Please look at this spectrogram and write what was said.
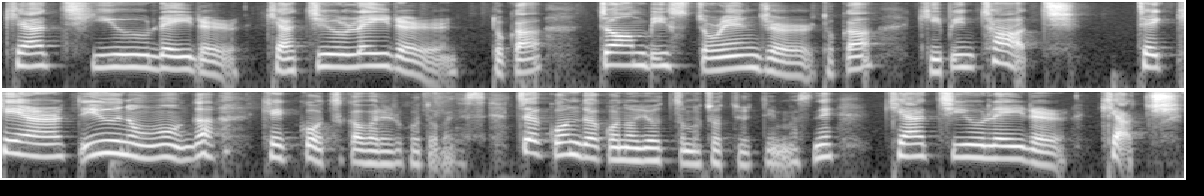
catch you later, catch you later とか、don't be stranger とか、keep in touch, take care っていうのが結構使われる言葉です。じゃあ今度はこの4つもちょっと言ってみますね。catch you later, catch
